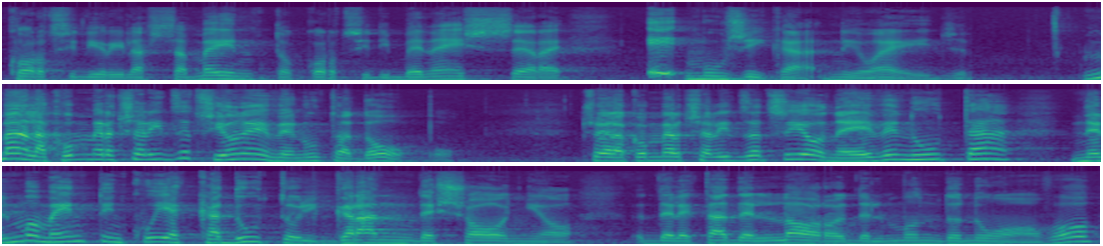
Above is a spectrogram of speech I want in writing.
corsi di rilassamento, corsi di benessere e musica New Age. Ma la commercializzazione è venuta dopo, Cioè la commercializzazione è venuta nel momento in cui è caduto il grande sogno dell'età dell'oro e del mondo nuovo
